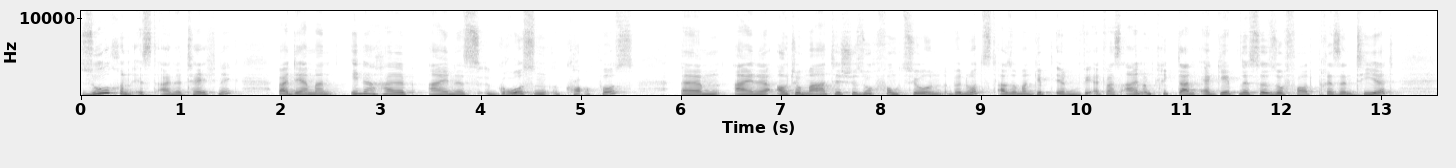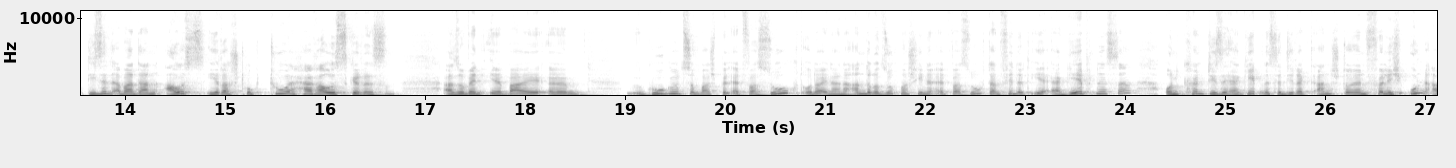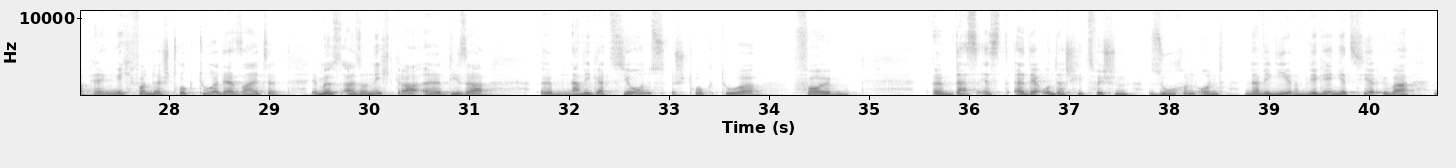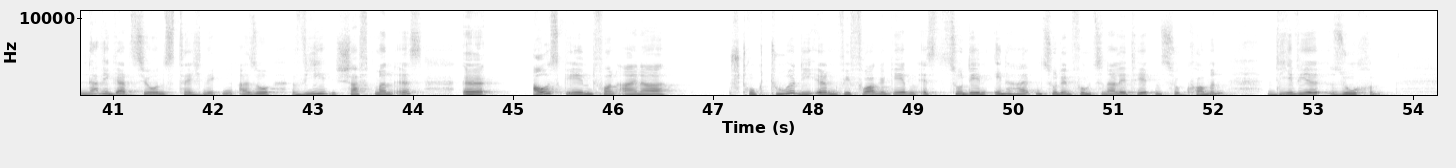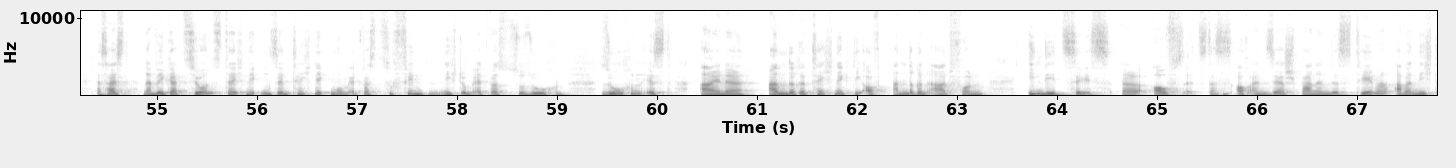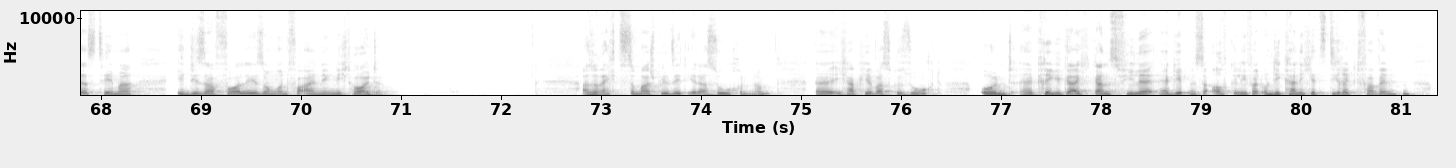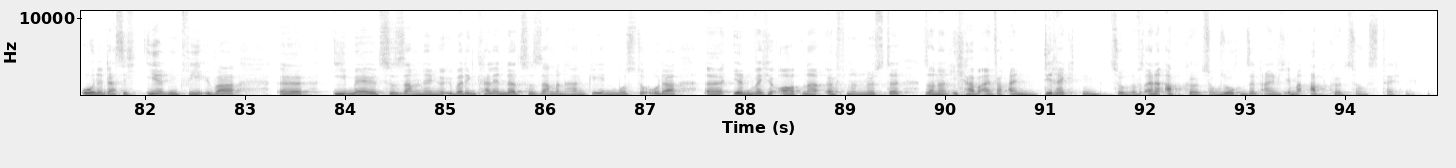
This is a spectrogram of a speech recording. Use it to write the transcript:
Suchen ist eine Technik, bei der man innerhalb eines großen Korpus ähm, eine automatische Suchfunktion benutzt. Also man gibt irgendwie etwas ein und kriegt dann Ergebnisse sofort präsentiert. Die sind aber dann aus ihrer Struktur herausgerissen. Also wenn ihr bei ähm, Google zum Beispiel etwas sucht oder in einer anderen Suchmaschine etwas sucht, dann findet ihr Ergebnisse und könnt diese Ergebnisse direkt ansteuern, völlig unabhängig von der Struktur der Seite. Ihr müsst also nicht äh, dieser äh, Navigationsstruktur folgen. Äh, das ist äh, der Unterschied zwischen Suchen und Navigieren. Wir gehen jetzt hier über Navigationstechniken, also wie schafft man es, äh, ausgehend von einer Struktur, die irgendwie vorgegeben ist, zu den Inhalten, zu den Funktionalitäten zu kommen, die wir suchen. Das heißt, Navigationstechniken sind Techniken, um etwas zu finden, nicht um etwas zu suchen. Suchen ist eine andere Technik, die auf anderen Art von Indizes äh, aufsetzt. Das ist auch ein sehr spannendes Thema, aber nicht das Thema in dieser Vorlesung und vor allen Dingen nicht heute. Also rechts zum Beispiel seht ihr das Suchen. Ne? Äh, ich habe hier was gesucht und äh, kriege gleich ganz viele Ergebnisse aufgeliefert und die kann ich jetzt direkt verwenden, ohne dass ich irgendwie über äh, E-Mail-Zusammenhänge, über den Kalenderzusammenhang gehen musste oder äh, irgendwelche Ordner öffnen müsste, sondern ich habe einfach einen direkten Zugriff, eine Abkürzung. Suchen sind eigentlich immer Abkürzungstechniken.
